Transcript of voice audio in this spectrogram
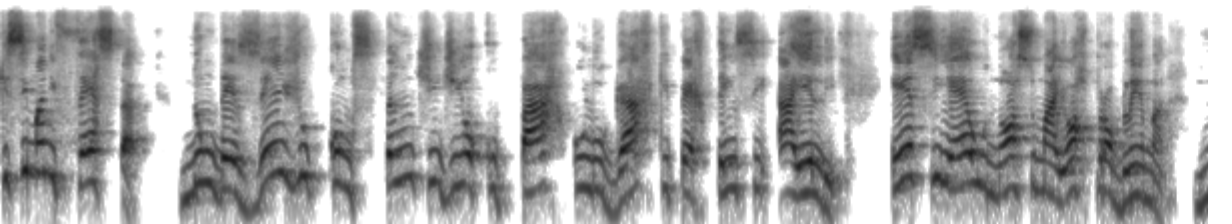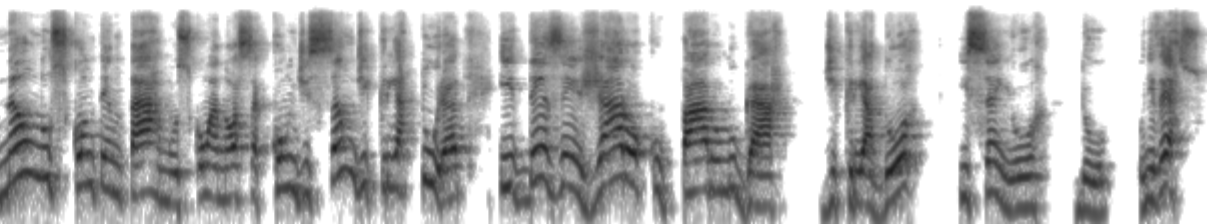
que se manifesta num desejo constante de ocupar o lugar que pertence a Ele. Esse é o nosso maior problema. Não nos contentarmos com a nossa condição de criatura e desejar ocupar o lugar de Criador e Senhor do universo.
